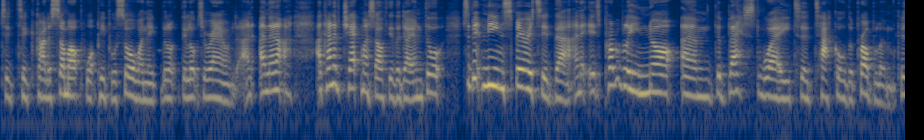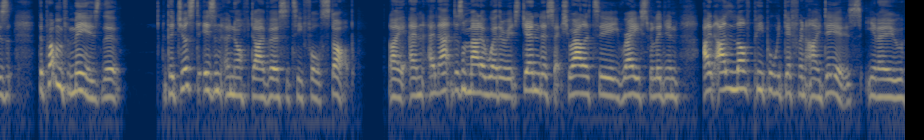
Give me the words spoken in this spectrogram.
to, to kind of sum up what people saw when they they looked around. And and then I I kind of checked myself the other day and thought it's a bit mean spirited that, and it, it's probably not um, the best way to tackle the problem because the problem for me is that there just isn't enough diversity full stop. Like and and that doesn't matter whether it's gender sexuality race religion. I i love people with different ideas you know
